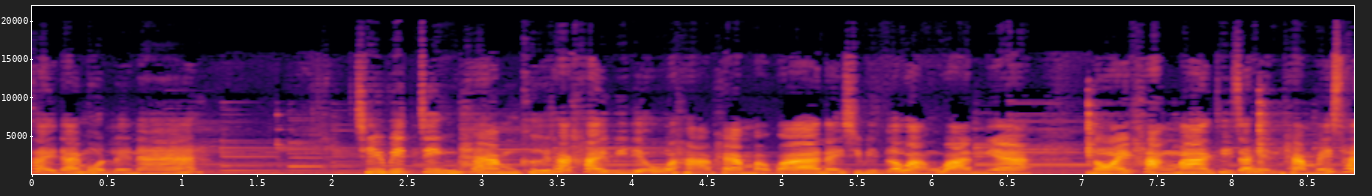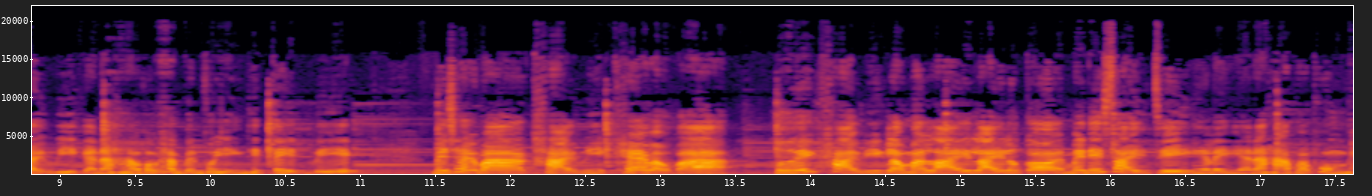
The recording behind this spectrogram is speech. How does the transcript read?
ใส่ได้หมดเลยนะ ชีวิตจริงแพมคือถ้าใครวิดีโอหาแพมแบบว่าในชีวิตระหว่างวันเนี่ยน้อยครั้งมากที่จะเห็นแพมไม่ใส่วิกอะนะคะ เพราะแพมเป็นผู้หญิงที่ติดวิก ไม่ใช่ว่าขายวิกแค่แบบว่าเฮ้ยขายวิกแล้วมาไลฟ์ไลฟ์แล้วก็ไม่ได้ใส่จริงอะไรอย่างเงี้ยนะคะ เพราะผมแพ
